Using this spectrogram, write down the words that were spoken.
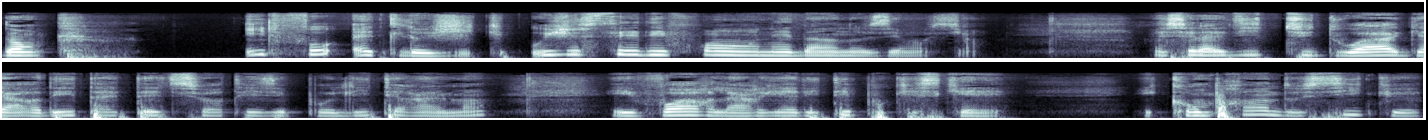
Donc, il faut être logique. Oui, je sais, des fois, on est dans nos émotions. Mais cela dit, tu dois garder ta tête sur tes épaules littéralement et voir la réalité pour qu'est-ce qu'elle est. Et comprendre aussi que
